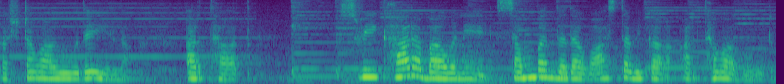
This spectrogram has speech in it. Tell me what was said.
ಕಷ್ಟವಾಗುವುದೇ ಇಲ್ಲ. ಅರ್ಥಾತ್ ಸ್ವೀಕಾರ ಭಾವನೆ ಸಂಬಂಧದ ವಾಸ್ತವಿಕ ಅರ್ಥವಾಗುವುದು.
